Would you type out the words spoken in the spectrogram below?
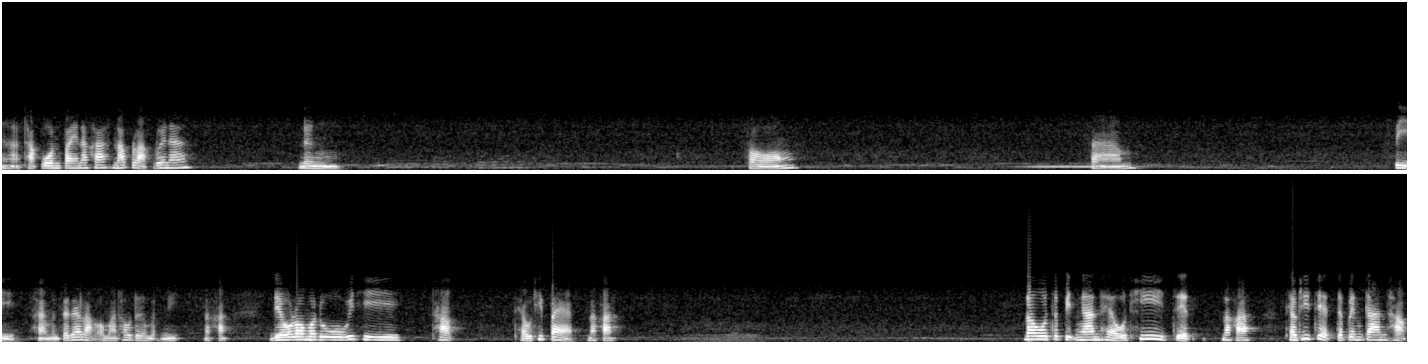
นะคะ ถักวนไปนะคะ นับหลักด้วยนะ หนึ่ง สอง สาม สี่ค่ะมันจะได้หลักออกมาเท่าเดิมแบบนี้นะคะ เดี๋ยวเรามาดูวิธีถักแถวที่แปดนะคะ เราจะปิดงานแถวที่เจ็ดนะคะ แถวที่เจ็ดจะเป็นการถัก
